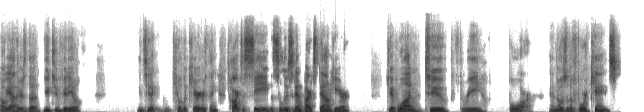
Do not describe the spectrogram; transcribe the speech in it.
Oh yeah, there's the YouTube video. You can see the kill the carrier thing. It's hard to see the Seleucid Empire. It's down here. You have one, two, three, four, and those are the four kings.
